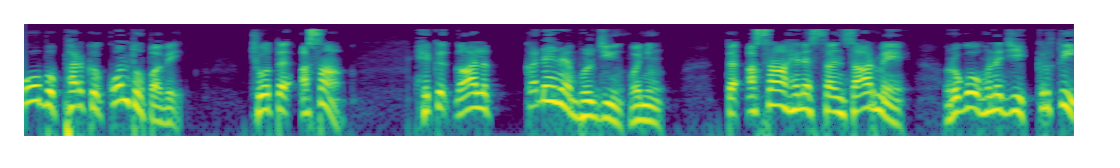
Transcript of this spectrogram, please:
को बि फ़र्क़ु कोन थो पवे छो त असां हिकु ॻाल्हि कॾहिं न भुलिजी वञूं त असां हिन संसार में रुगो हुन जी कृति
